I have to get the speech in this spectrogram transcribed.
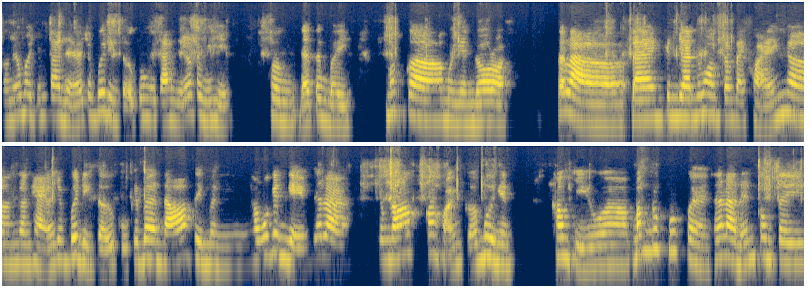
Còn nếu mà chúng ta để ở trong ví điện tử của người ta thì rất là nguy hiểm. Thường đã từng bị mất ờ, uh, 10.000 đô rồi tức là đang kinh doanh đúng không? Trong tài khoản uh, ngân hàng ở trong ví điện tử của cái bên đó thì mình không có kinh nghiệm thế là trong đó có khoảng cỡ 10 nghìn. Không chịu uh, bấm nút rút về thế là đến công ty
